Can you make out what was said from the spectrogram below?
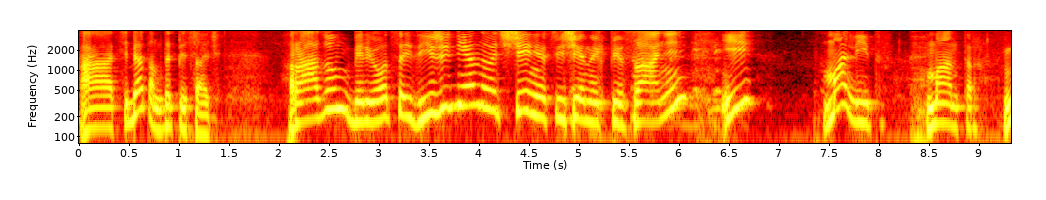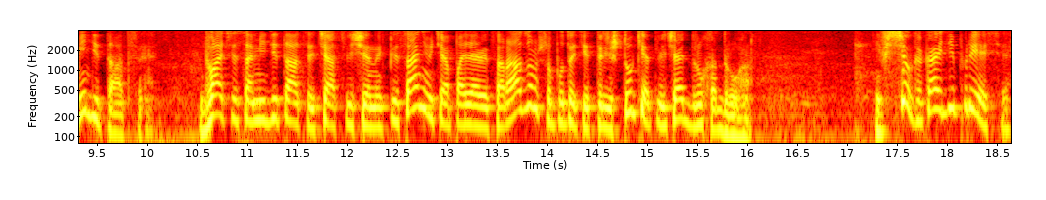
А от себя там дописать. Разум берется из ежедневного чтения священных писаний и молитв, мантр, медитации. Два часа медитации, час священных писаний, у тебя появится разум, чтобы вот эти три штуки отличать друг от друга. И все, какая депрессия?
